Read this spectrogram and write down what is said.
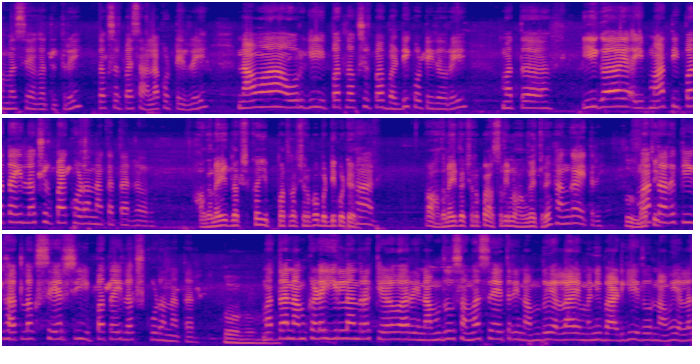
ಸಮಸ್ಯೆ ಆಗತ್ತೈತ್ರಿ. ಲಕ್ಷ ರೂಪಾಯಿ ಸಾಲ ಕೊಟ್ಟಿರ್ರಿ. ನಾವು ಅವ್ರಿಗೆ ಇಪ್ಪತ್ತು ಲಕ್ಷ ರೂಪಾಯಿ ಬಡ್ಡಿ ಕೊಟ್ಟಿದ್ದೇವ್ರಿ ಮತ್ತು ಈಗ ಮತ್ತ ಇಪ್ಪತ್ತೈದು ಲಕ್ಷ ರೂಪಾಯಿ ಕೊಡೋಣಕತ್ತಾರ ಅವ್ರು. ಹದಿನೈದು ಲಕ್ಷಕ್ಕೆ ಇಪ್ಪತ್ತು ಲಕ್ಷ ರೂಪಾಯಿ ಬಡ್ಡಿ ಕೊಟ್ಟಿರಿ. ಹಾಂ ರೀ. ಆ ಹದಿನೈದು ಲಕ್ಷ ರೂಪಾಯಿ ಅಸಲು ಇನ್ನು ಹಂಗೈತ್ರಿ? ಹಂಗೈತ್ರಿ. ಮತ್ತ ಮತ್ತೆ ಅದಕ್ಕೆ ಈಗ ಹತ್ತು ಲಕ್ಷ ಸೇರಿಸಿ ಇಪ್ಪತ್ತೈದು ಲಕ್ಷ ಕೊಡೋಣತ್ತಾರ ಮತ್ತ ನಮ್ ಕಡೆ ಇಲ್ಲ ಅಂದ್ರ ಕೇಳವಾರಿ ನಮ್ದು ಸಮಸ್ಯೆ ಐತ್ರಿ ನಮ್ದು ಎಲ್ಲಾ ಮನಿ ಬಾಡಿಗೆ ಇದು ನಾವು ಎಲ್ಲಾ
